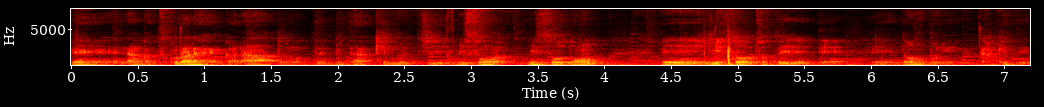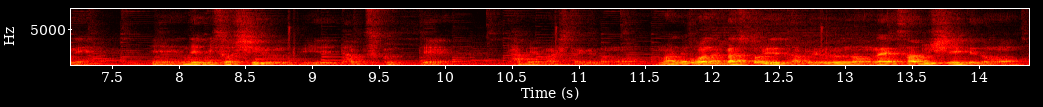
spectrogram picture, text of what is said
えー、なんか作られへんかなと思って豚キムチ味噌味噌丼、えー、味噌をちょっと入れて丼、えー、にかけてね、えー、で味噌汁入れた作って食べましたけども。まあでもなんか一人で食べるのね寂しいけども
